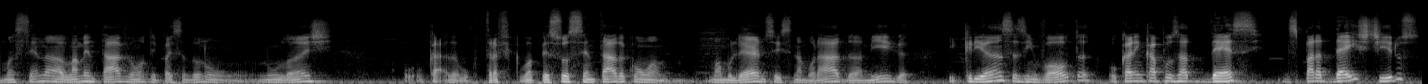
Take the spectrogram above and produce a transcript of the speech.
uma cena lamentável ontem em Paysandu num, num lanche, o, o tráfico, uma pessoa sentada com uma, uma mulher, não sei se namorada, amiga, e crianças em volta, o cara encapuzado desce, dispara 10 tiros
